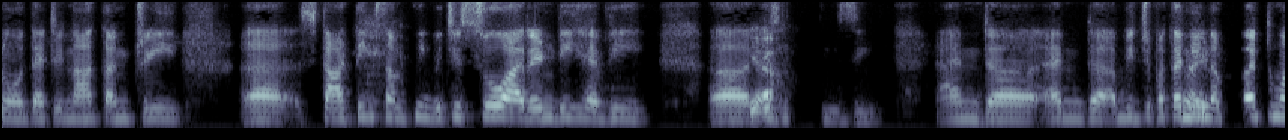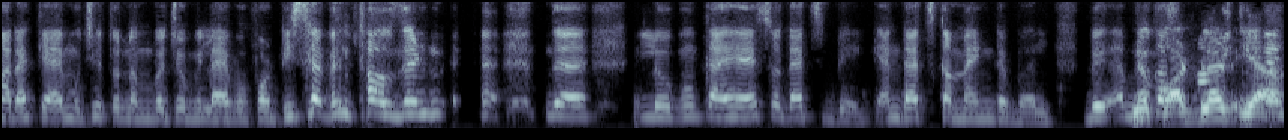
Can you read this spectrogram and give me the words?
know that in our country uh, starting something which is so r&d heavy uh, yeah. is not easy. And uh, and uh, abhi jo pata right. nahi number tumhara kya hai mujhe to number jo mila hai wo 47000 logon ka uh, hai so that's big and that's commendable. Uh, because no cord blood yeah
